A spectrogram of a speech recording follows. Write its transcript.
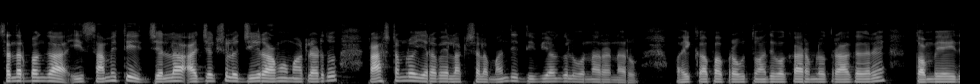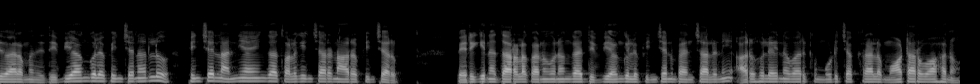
సందర్భంగా ఈ సమితి జిల్లా అధ్యక్షులు జి రాము మాట్లాడుతూ రాష్ట్రంలో ఇరవై లక్షల మంది దివ్యాంగులు ఉన్నారన్నారు. వైకాపా ప్రభుత్వం అధికారంలోకి రాగానే తొంభై ఐదు వేల మంది దివ్యాంగుల పింఛనర్లు పింఛన్లు అన్యాయంగా తొలగించారని ఆరోపించారు. పెరిగిన ధరలకు అనుగుణంగా దివ్యాంగుల పింఛను పెంచాలని అర్హులైన వారికి మూడు చక్రాల మోటార్ వాహనం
